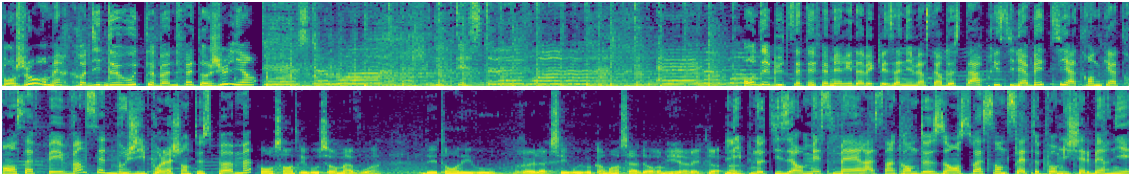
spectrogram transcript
Bonjour, mercredi 2 août, bonne fête au Julien. On débute cette éphéméride avec les anniversaires de stars. Priscilla Betty a 34 ans, ça fait 27 bougies pour la chanteuse Pomme. Concentrez-vous sur ma voix. Détendez-vous, relaxez-vous, il va commencer à dormir avec là. L'hypnotiseur Mesmer a 52 ans, 67 pour Michel Bernier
